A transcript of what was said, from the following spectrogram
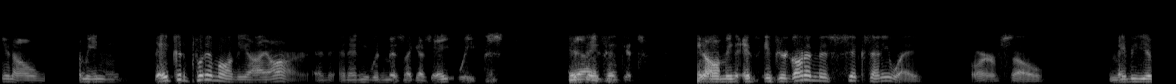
you know, I mean, they could put him on the IR, and and then he would miss, I guess, eight weeks. If Yeah. they think it's, you know, I mean, if if you're going to miss six anyway, or so, maybe you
